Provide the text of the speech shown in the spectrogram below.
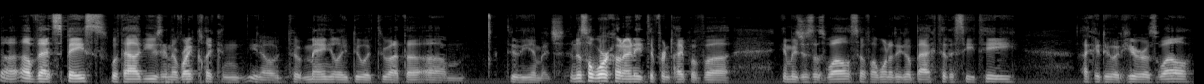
uh, of that space without using the right click and you know to manually do it throughout the um, through the image. And this will work on any different type of uh, images as well. So if I wanted to go back to the CT, I could do it here as well.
